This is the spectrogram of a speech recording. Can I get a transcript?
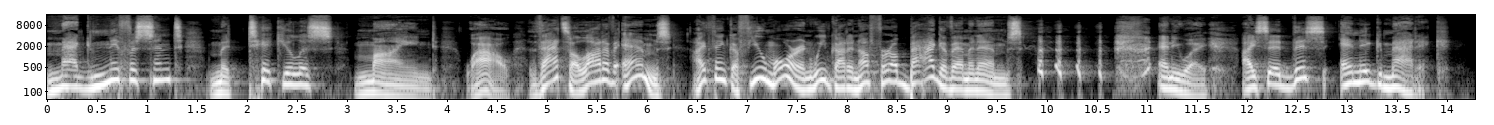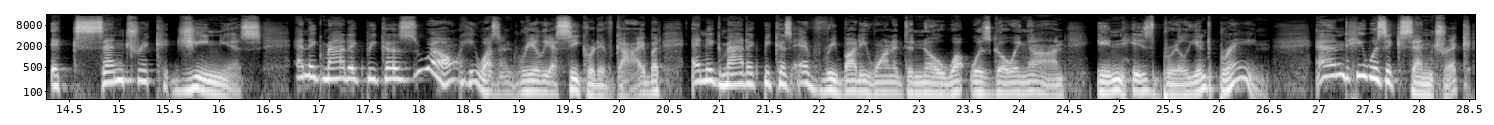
magnificent, meticulous mind. Wow, that's a lot of M's. I think a few more and we've got enough for a bag of M&Ms. anyway, I said this enigmatic, eccentric genius. Enigmatic because, well, he wasn't really a secretive guy, but enigmatic because everybody wanted to know what was going on in his brilliant brain. And he was eccentric.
